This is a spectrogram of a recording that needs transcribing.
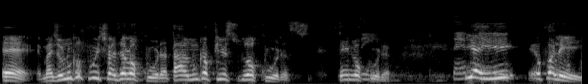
É, mas eu nunca fui fazer loucura, tá? Eu nunca fiz loucuras, sem loucura. Sim. E aí eu falei,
